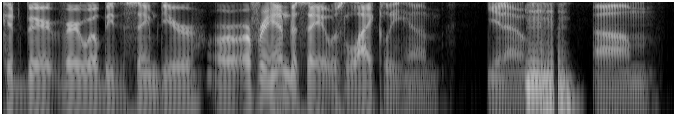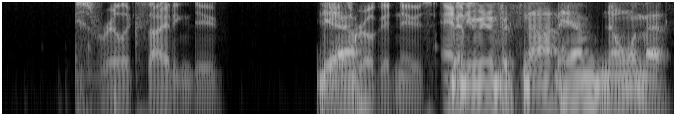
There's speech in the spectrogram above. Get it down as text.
could very, very well be the same deer, or, or for him to say it was likely him, you know, Mhm. um, is real exciting, dude. Yeah. It's real good news. and And if- even if it's not him, knowing that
